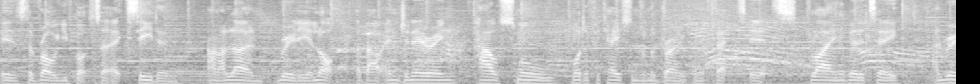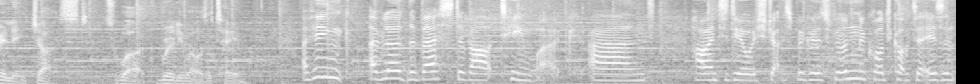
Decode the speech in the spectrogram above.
is the role you've got to exceed in and I learned really a lot about engineering, how small modifications on a drone can affect its flying ability and really just to work really well as a team. I think I've learned the best about teamwork and how to deal with stress because building a quadcopter isn't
